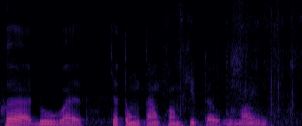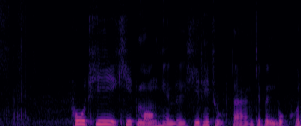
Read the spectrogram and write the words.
เพื่อดูว่าจะตรงตามความคิดเราหรือไม่ ผู้ที่คิดมองเห็นหรือคิดให้ถูกทาง จะเป็นบุคคล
